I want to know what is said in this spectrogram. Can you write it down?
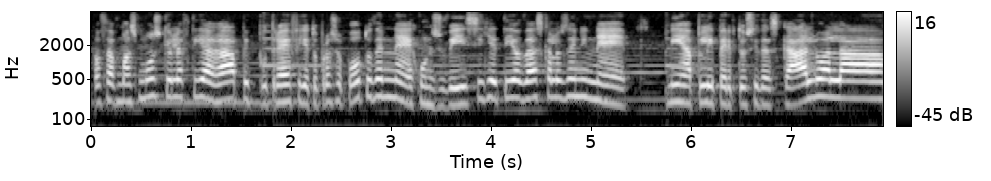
ο θαυμασμός και όλη αυτή η αγάπη που τρέφει για το πρόσωπό του δεν έχουν σβήσει, γιατί ο δάσκαλος δεν είναι μία απλή περίπτωση δασκάλου, αλλά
